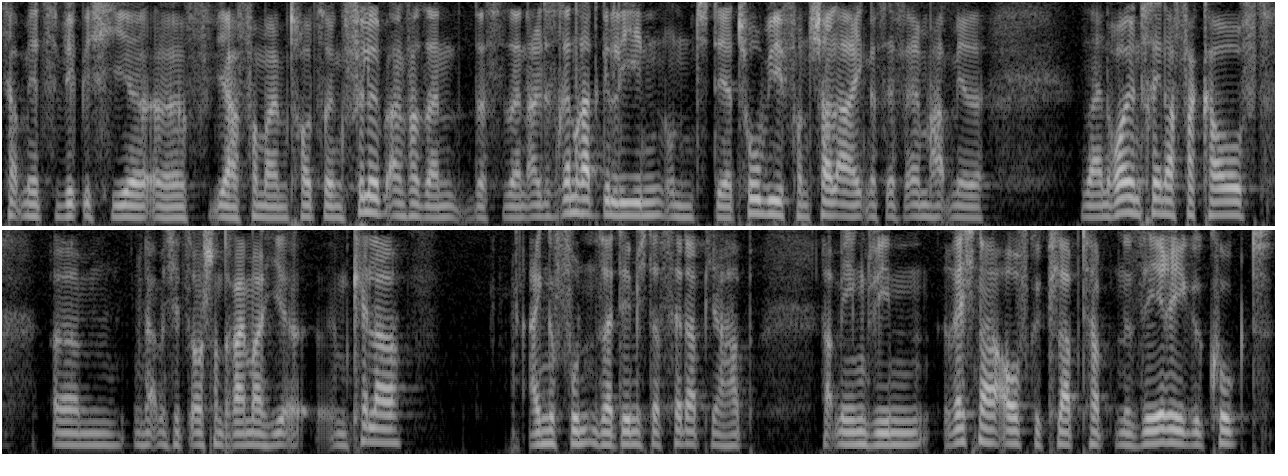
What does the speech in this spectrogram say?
Ich habe mir jetzt wirklich hier äh, ja, von meinem Trauzeugen Philipp einfach sein, das, sein altes Rennrad geliehen und der Tobi von Schallereignis FM hat mir seinen Rollentrainer verkauft ähm, und hat mich jetzt auch schon dreimal hier im Keller eingefunden, seitdem ich das Setup hier habe. Habe mir irgendwie einen Rechner aufgeklappt, habe eine Serie geguckt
